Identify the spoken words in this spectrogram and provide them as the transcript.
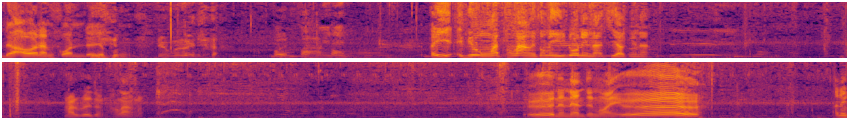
เดี๋ยวเอาอันนั้นก่อนเดี๋ยวจะพึ่งเดี๋ยวเปิด เปิดฝากล่องเอ้ยไอ้วิวมัดข้างล่างเลยตรงนี้อีกด้วยนี่นะเชือกนี่นะมัดไว้ถึงข้างล่างนะเออแน่นๆจังหน่อย เออ อันนี้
